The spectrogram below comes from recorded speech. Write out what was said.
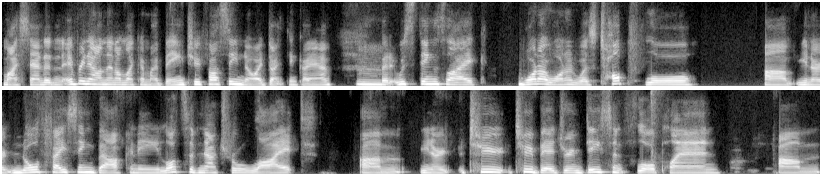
my standard. And every now and then I'm like, am I being too fussy? No, I don't think I am Mm. but it was things like what I wanted was top floor, um, you know, north facing balcony, lots of natural light, um, you know, two two bedroom, decent floor plan, um,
